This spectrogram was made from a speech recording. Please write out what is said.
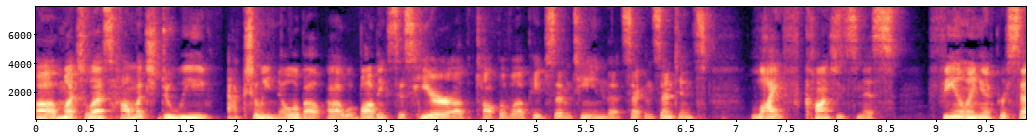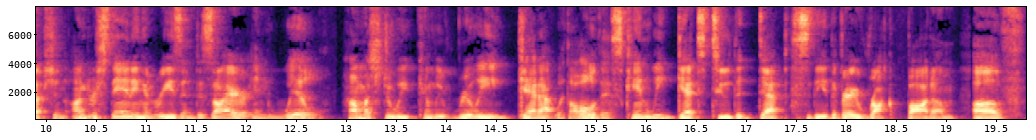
Uh, much less, how much do we actually know about uh, what Bavinck says here at the top of uh, page 17, that second sentence life, consciousness, feeling and perception, understanding and reason, desire and will. How much do we can we really get at with all of this? Can we get to the depths, the the very rock bottom of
